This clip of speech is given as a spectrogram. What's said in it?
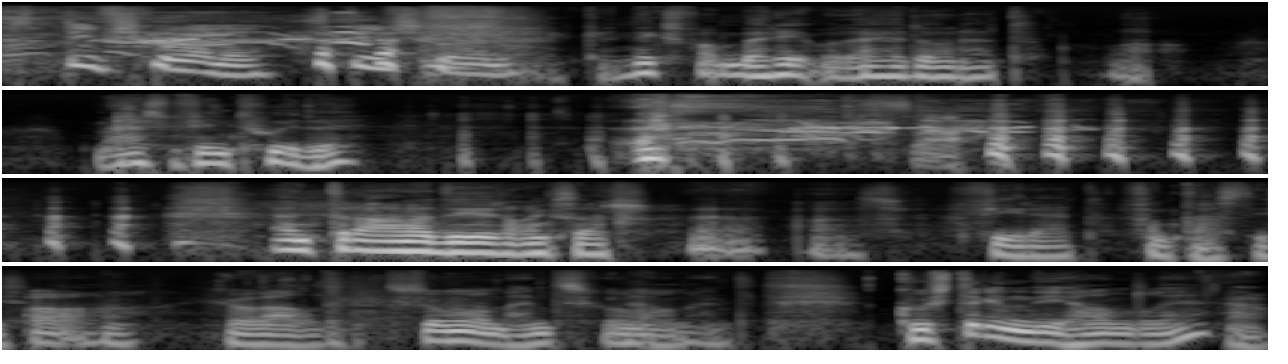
Stiefschoon, hè. Stiefschoon. Ik heb niks van begrepen wat je gedaan hebt. Maar mensen vinden het goed, hè. En tranen die langs haar. Ja, dat is fierheid. Fantastisch. Oh, geweldig. Zo'n moment, zo'n moment. Koester in die handel, hè. Ja.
